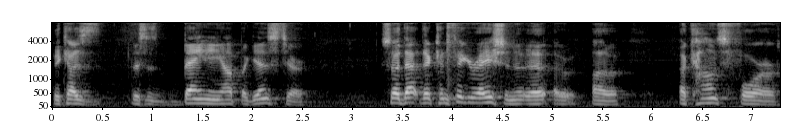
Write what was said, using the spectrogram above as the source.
because this is banging up against here. So that the configuration uh, uh, uh, accounts for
